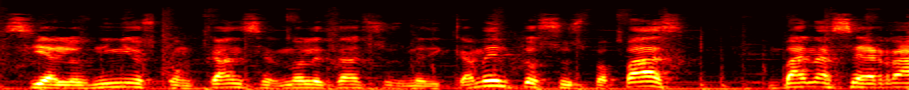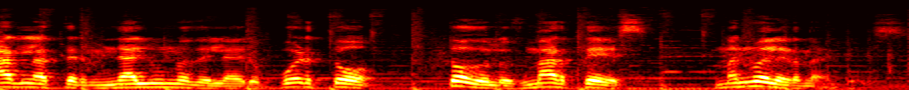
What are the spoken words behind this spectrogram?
Si a los niños con cáncer no les dan sus medicamentos, sus papás van a cerrar la Terminal 1 del aeropuerto todos los martes. Manuel Hernández.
